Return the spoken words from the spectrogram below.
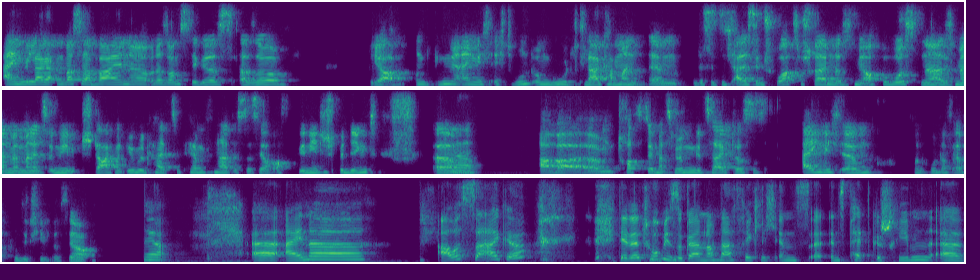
eingelagerten Wasserbeine oder sonstiges. Also ja, und ging mir eigentlich echt rundum gut. Klar kann man ähm, das jetzt nicht alles dem Sport zuschreiben, das ist mir auch bewusst. Ne? Also ich meine, wenn man jetzt irgendwie stark mit Übelkeit zu kämpfen hat, ist das ja auch oft genetisch bedingt. Ähm, ja. Aber ähm, trotzdem hat es mir irgendwie gezeigt, dass es eigentlich ähm, von Grund auf eher positiv ist, ja. Ja. Äh, eine Aussage Der der Tobi sogar noch nachträglich ins, äh, ins Pad geschrieben, äh,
